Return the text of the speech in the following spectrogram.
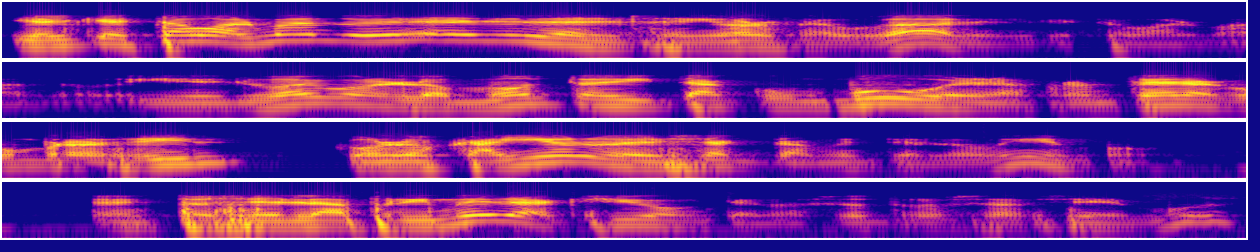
Y el que estaba al mando era el señor feudal, el que estaba al mando. Y luego en los montes de Itacumbú, en la frontera con Brasil, con los cañones es exactamente lo mismo. Entonces la primera acción que nosotros hacemos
